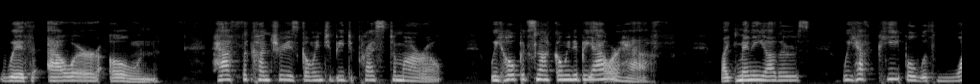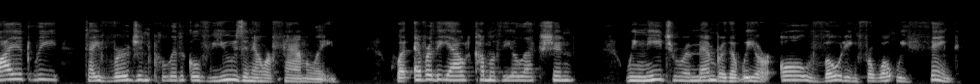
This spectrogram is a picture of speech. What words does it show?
with our own. Half the country is going to be depressed tomorrow. We hope it's not going to be our half. Like many others, we have people with widely divergent political views in our family. Whatever the outcome of the election, we need to remember that we are all voting for what we think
